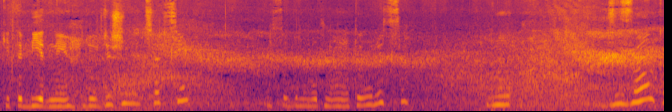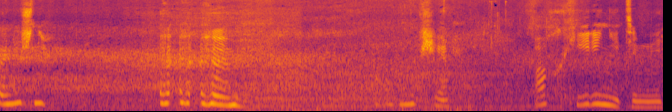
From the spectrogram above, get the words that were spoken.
какие-то бедные люди живут совсем. Особенно вот на этой улице. Ну, дизайн, конечно, вообще охеренительный.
